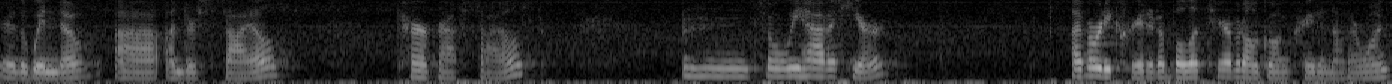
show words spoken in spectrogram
or the window uh, under styles paragraph styles. Mm, so we have it here I've already created a bullets here, but I'll go and create another one.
